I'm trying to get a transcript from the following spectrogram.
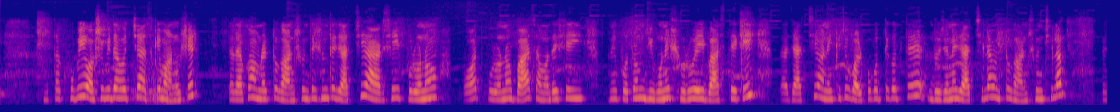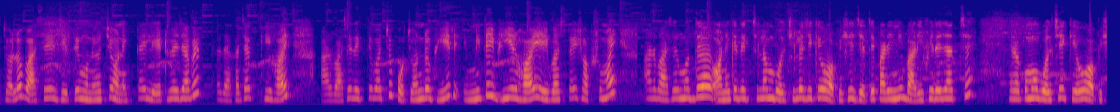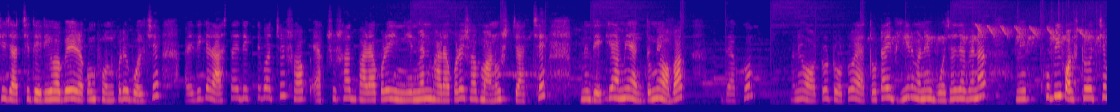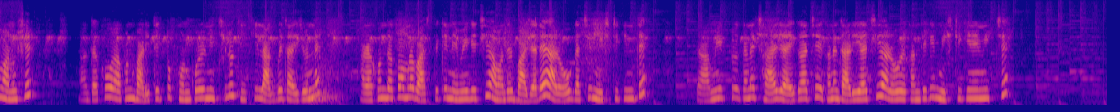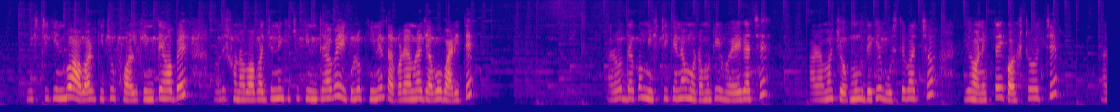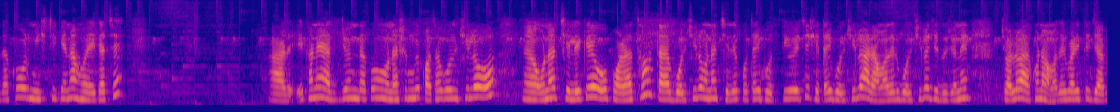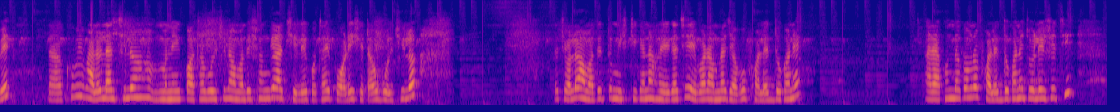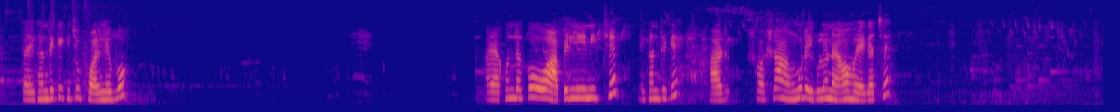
তা খুবই অসুবিধা হচ্ছে আজকে মানুষের। তা দেখো, আমরা একটু গান শুনতে শুনতে যাচ্ছি, আর সেই পুরনো পথ, পুরনো বাস, আমাদের সেই মানে প্রথম জীবনে শুরু এই বাস থেকেই, তা যাচ্ছি। অনেক কিছু গল্প করতে করতে দুজনে যাচ্ছিলাম, একটু গান শুনছিলাম। তা চলো, বাসে যেতে মনে হচ্ছে অনেকটাই লেট হয়ে যাবে। তা দেখা যাক কি হয়। আর বাসে দেখতে পাচ্ছ প্রচণ্ড ভিড়, এমনিতেই ভিড় হয় এই বাসটাই সব সময় আর বাসের মধ্যে অনেকে দেখছিলাম বলছিল যে কেউ অফিসে যেতে পারিনি, বাড়ি ফিরে যাচ্ছে। এরকমও বলছে, কেউ অফিসে যাচ্ছে, দেরি হবে, এরকম ফোন করে বলছে। আর এদিকে রাস্তায় দেখতে পাচ্ছ, সব একশো সাত ভাড়া করে ইঞ্জিন ভ্যান ভাড়া করে সব মানুষ যাচ্ছে। মানে দেখে আমি একদমই অবাক। দেখো মানে অটো টোটো এতটাই ভিড় মানে বোঝা যাবে না। মানে খুবই কষ্ট হচ্ছে মানুষের। আর দেখো, এখন বাড়িতে একটু ফোন করে নিচ্ছিল, কী কী লাগবে তাই জন্যে। আর এখন দেখো, আমরা বাস থেকে নেমে গেছি আমাদের বাজারে, আর ও গেছে মিষ্টি কিনতে। তা আমি একটু এখানে ছায়া জায়গা আছে, এখানে দাঁড়িয়ে আছি, আর ও এখান থেকে মিষ্টি কিনে নিচ্ছে। মিষ্টি কিনবো, আবার কিছু ফল কিনতে হবে। আমাদের সোনা বাবার জন্য কিছু কিনতে হবে, এগুলো কিনে তারপরে আমরা যাব বাড়িতে। আর ওর দেখো মিষ্টি কেনা মোটামুটি হয়ে গেছে। আর আমার চোখ মুখ দেখে বুঝতে পারছ যে অনেকটাই কষ্ট হচ্ছে। আর দেখো ওর মিষ্টি কেনা হয়ে গেছে। আর এখানে একজন দেখো ওনার সঙ্গে কথা বলছিল ও ওনার ছেলেকে ও পড়াতো, তা বলছিল ওনার ছেলে কোথায় ভর্তি হয়েছে সেটাই বলছিল। আর আমাদের বলছিল যে দুজনে চলো এখন আমাদের বাড়িতে যাবে। তা খুবই ভালো লাগছিল মানে কথা বলছিল আমাদের সঙ্গে আর ছেলে কোথায় পড়ে সেটাও বলছিল। তা চলো আমাদের তো মিষ্টি কেনা হয়ে গেছে, এবার আমরা যাব ফলের দোকানে। আর এখন দেখো আমরা ফলের দোকানে চলে এসেছি, তা এখান থেকে কিছু ফল নেব। আর এখন দেখো ও আপেল নিয়ে নিচ্ছে এখান থেকে, আর শসা, আঙুর এগুলো নেওয়া হয়ে গেছে।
